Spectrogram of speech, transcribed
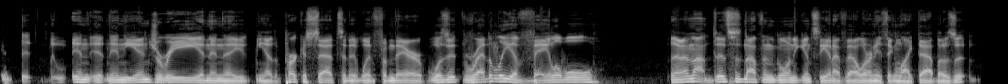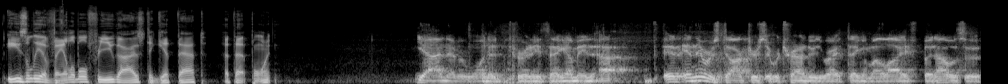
in, in, in the injury and then the, you know, the Percocets and it went from there. Was it readily available and I'm not. This is nothing going against the NFL or anything like that. But was it easily available for you guys to get that at that point? Yeah, I never wanted for anything. I mean, I, and, and, there was doctors that were trying to do the right thing in my life, but I was a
